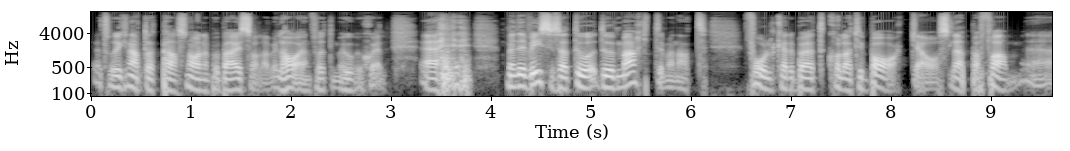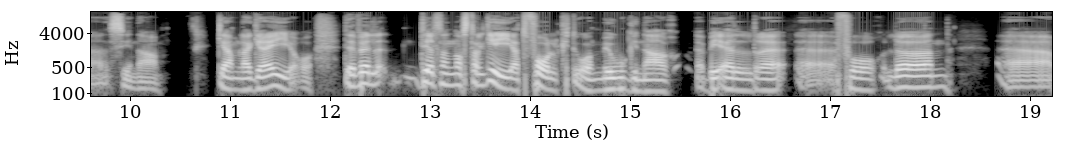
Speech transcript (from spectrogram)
jag trodde knappt att personalen på Bergsala ville ha en, förutom Ove själv. Eh, men det visade sig att då, då märkte man att folk hade börjat kolla tillbaka och släppa fram eh, sina gamla grejer. Och det är väl dels en nostalgi att folk då mognar, blir äldre, eh, får lön Eh,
